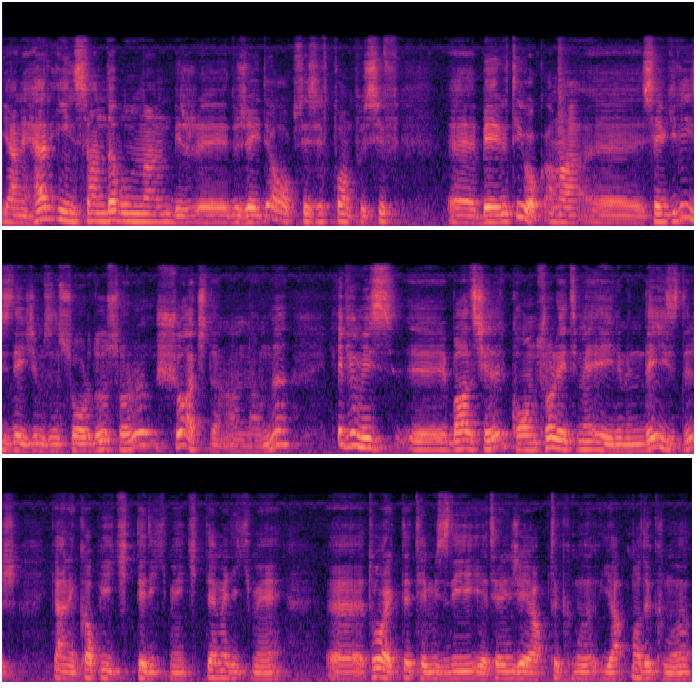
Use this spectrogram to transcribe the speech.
yani her insanda bulunan bir e, düzeyde obsesif kompulsif e, belirti yok. Ama e, sevgili izleyicimizin sorduğu soru şu açıdan anlamlı. Hepimiz e, bazı şeyleri kontrol etme eğilimindeyizdir. Yani kapıyı kilitledik mi, kilitlemedik mi, e, tuvalette temizliği yeterince yaptık mı, yapmadık mı,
